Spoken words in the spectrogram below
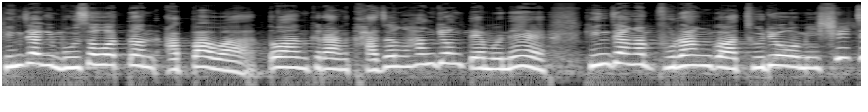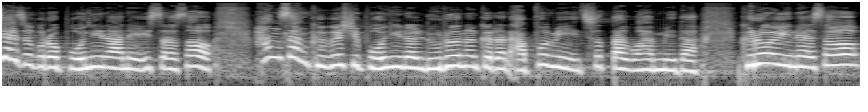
굉장히 무서웠던 아빠와 또한 그러한 가정 환경 때문에 굉장한 불안과 두려움이 실제적으로 본인 안에 있어서 항상 그것이 본인을 누르는 그런 아픔이 있었다고 합니다. 그로 인해서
